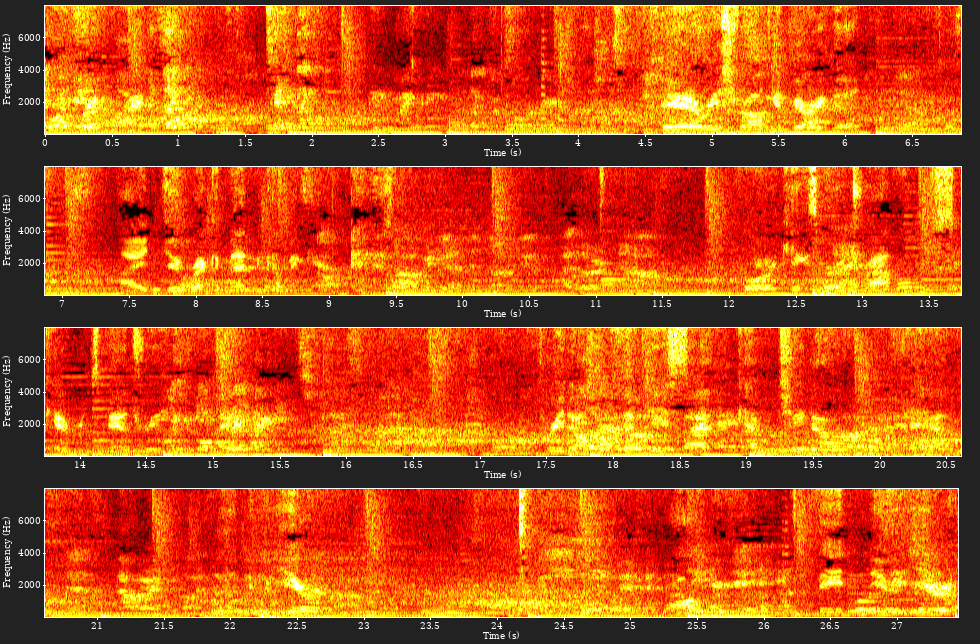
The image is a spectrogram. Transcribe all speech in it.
for a friend of mine. Very strong and very good. I do recommend coming here. So, for Kingspirit Travels, Cameron's Pantry, $3.50 cappuccino, and the new year. Well, the New Year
